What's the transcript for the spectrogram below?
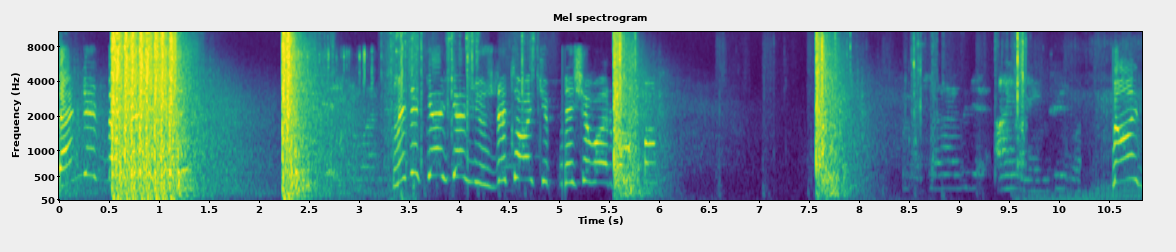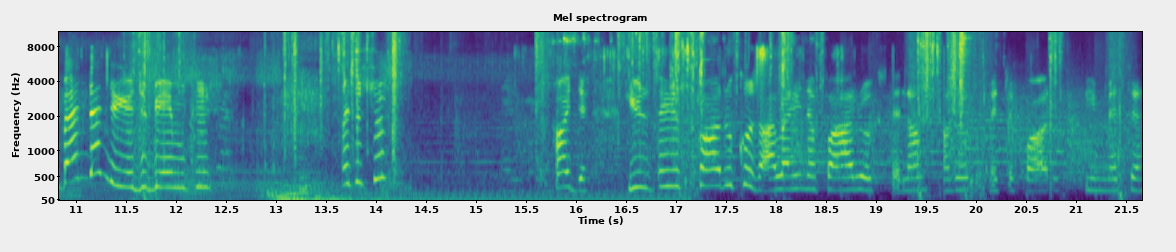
Ben de ben de. Mete gel gel yüzde takip neşe var bam bam. Sana bir de aynen M200 var. Ay benden de yedi bir M200. Mete sür. Haydi. Yüzde yüz Faruk'uz. Alayına Faruk. Selam Faruk. Mete Faruk. Bin Mete.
